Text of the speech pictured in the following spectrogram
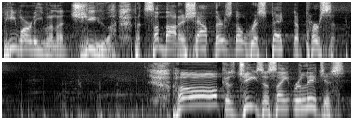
He weren't even a Jew. But somebody shout, there's no respect of person. Oh, because Jesus ain't religious.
